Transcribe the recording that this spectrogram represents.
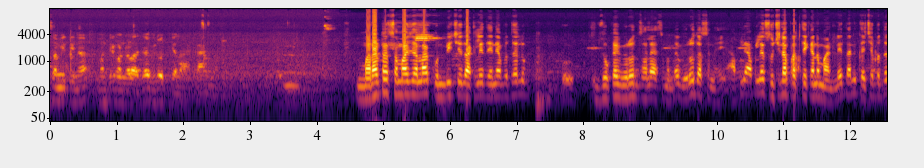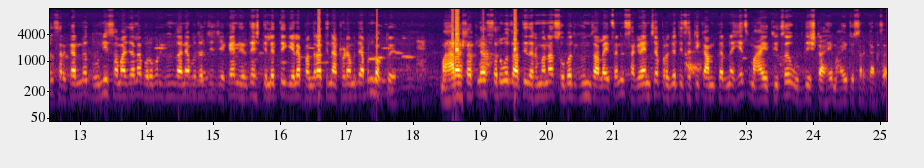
उपसमितीनं मंत्रिमंडळाचा विरोध केला. काय मराठा समाजाला कुणबीचे दाखले देण्याबद्दल जो काही विरोध झाला असं म्हणतात. विरोध असं नाही. आपल्या आपल्या सूचना प्रत्येकानं मांडलेत आणि त्याच्याबद्दल सरकारनं दोन्ही समाजाला बरोबर घेऊन जाण्याबद्दलचे जे काही निर्देश दिलेत ते गेल्या पंधरा तीन आठवड्यामध्ये आपण बघतोय. महाराष्ट्रातल्या सर्व जाती धर्मांना सोबत घेऊन चालायचं आणि सगळ्यांच्या प्रगतीसाठी काम करणं हेच महायुतीचं उद्दिष्ट आहे महायुती सरकारचं.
